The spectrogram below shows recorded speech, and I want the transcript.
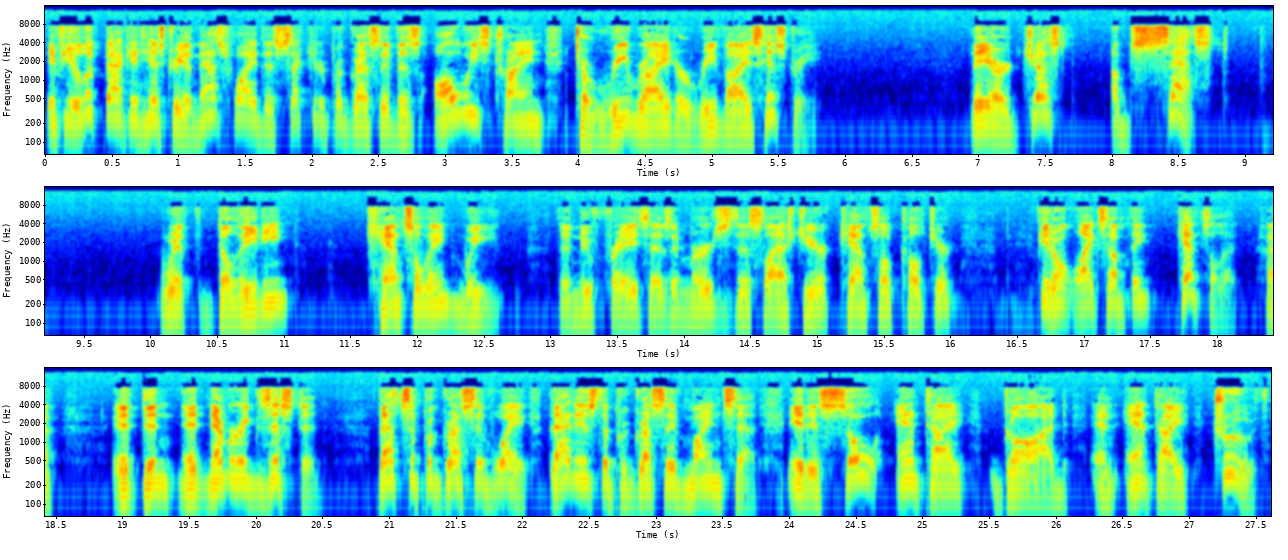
If you look back at history, and that's why the secular progressive is always trying to rewrite or revise history. They are just obsessed with deleting, canceling. We, the new phrase has emerged this last year, cancel culture. If you don't like something, cancel it. It didn't, it never existed. That's the progressive way. That is the progressive mindset. It is so anti-God and anti-truth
